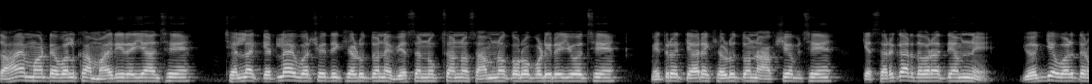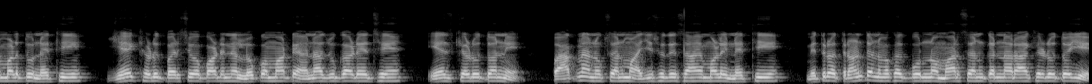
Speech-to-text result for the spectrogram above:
સહાય માટે વલખા મારી રહ્યા છે. છેલ્લા કેટલાય વર્ષોથી ખેડૂતોને વ્યસન નુકસાનનો સામનો કરવો પડી રહ્યો છે. મિત્રો, ત્યારે ખેડૂતોનો આક્ષેપ છે કે સરકાર દ્વારા તેમને યોગ્ય વળતર મળતું નથી. જે ખેડૂત પરસેવો પાડીને લોકો માટે અનાજ ઉગાડે છે, એ જ ખેડૂતોને પાકના નુકસાનમાં હજી સુધી સહાય મળી નથી. મિત્રો ત્રણ ત્રણ વખત પૂરનો માર સહન કરનારા આ ખેડૂતોએ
